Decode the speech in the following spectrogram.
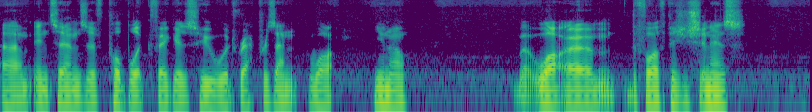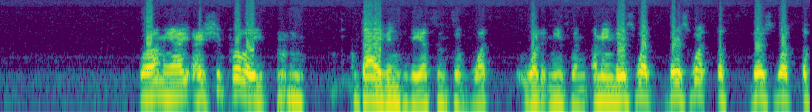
um, in terms of public figures who would represent what you know what the fourth position is. Well, I mean, I, I should probably dive into the essence of what what it means when I mean there's what there's what the there's what the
